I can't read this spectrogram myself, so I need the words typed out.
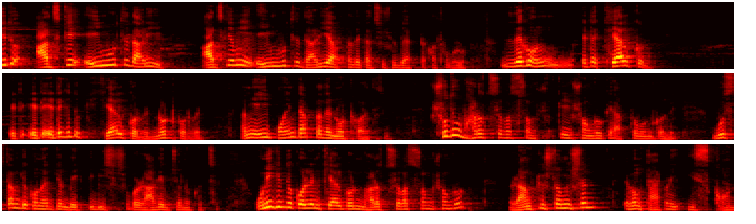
কিন্তু আজকে এই মুহূর্তে দাঁড়িয়ে, আজকে আমি এই মুহূর্তে দাঁড়িয়ে আপনাদের কাছে শুধু একটা কথা বলব। দেখুন, এটা খেয়াল করুন। এটা এটা এটা কিন্তু খেয়াল করবেন নোট করবেন। আমি এই পয়েন্টটা আপনাদের নোট করাতে চাই। শুধু ভারত সেবাশ্রমকে সংঘকে আক্রমণ করলে বুঝতাম যে কোনো একজন ব্যক্তি বিশেষ উপর রাগের জন্য করছে। উনি কিন্তু করলেন খেয়াল করুন ভারত সেবাশ্রম সংঘ রামকৃষ্ণ মিশন এবং তারপরে ইসকন।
